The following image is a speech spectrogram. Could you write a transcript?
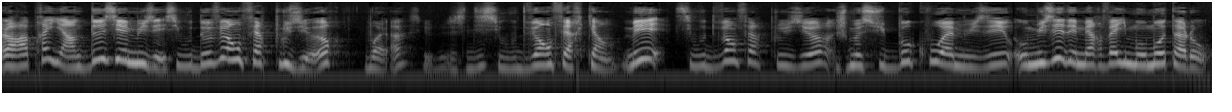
Alors après, il y a un deuxième musée. Si vous devez en faire plusieurs, voilà, j'ai dit si vous devez en faire qu'un. Mais si vous devez en faire plusieurs, je me suis beaucoup amusée au musée des merveilles Momotaro.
